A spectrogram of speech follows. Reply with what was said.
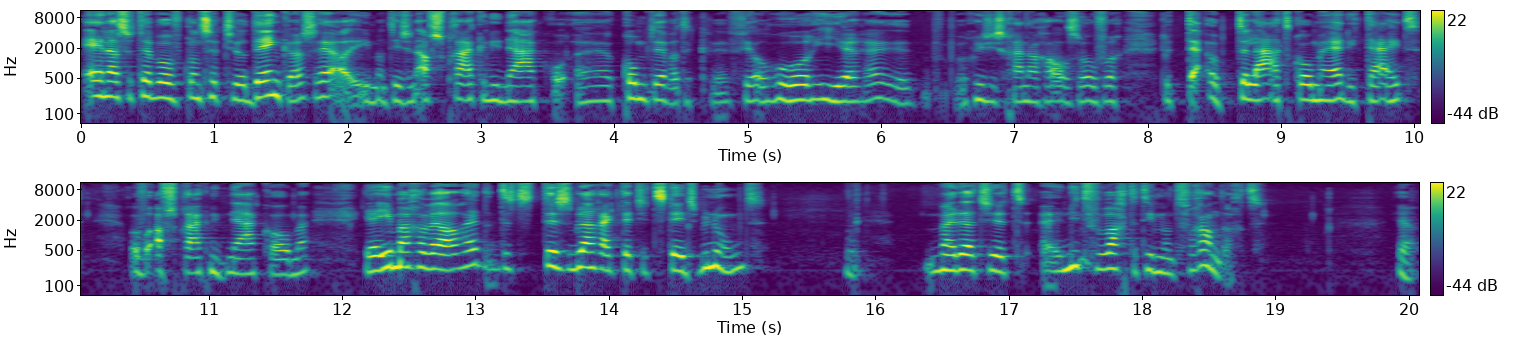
En als we het hebben over conceptueel denkers, hè, iemand die zijn afspraken niet nakomt, uh, wat ik veel hoor hier, hè, ruzies gaan nog alles over de te laat komen, hè, die tijd, over afspraken niet nakomen. Ja, je mag er wel, hè, het, is, het is belangrijk dat je het steeds benoemt, maar dat je het uh, niet verwacht dat iemand verandert. Ja.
